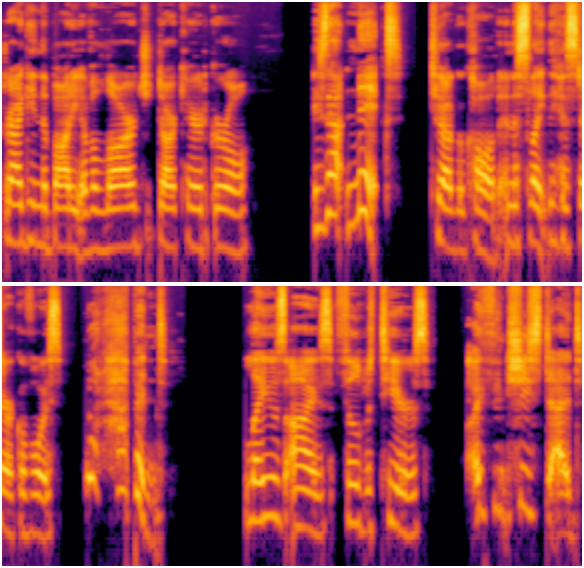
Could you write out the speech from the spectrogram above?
dragging the body of a large, dark haired girl. Is that Nix? Tiago called in a slightly hysterical voice. What happened? Leo's eyes filled with tears. I think she's dead.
